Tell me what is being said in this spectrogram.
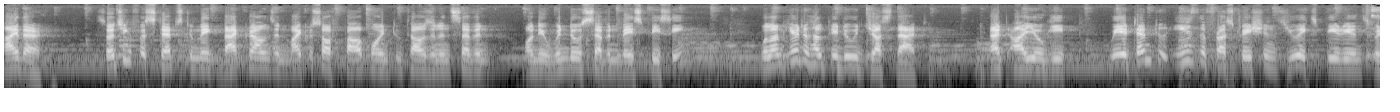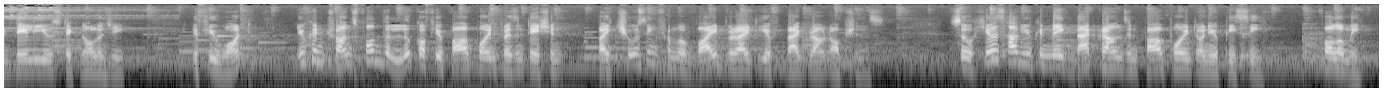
Hi there. Searching for steps to make backgrounds in Microsoft PowerPoint 2007 on your Windows 7 based PC? Well, I'm here to help you do just that. At iYogi, we attempt to ease the frustrations you experience with daily use technology. If you want, you can transform the look of your PowerPoint presentation by choosing from a wide variety of background options. So here's how you can make backgrounds in PowerPoint on your PC. Follow me.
